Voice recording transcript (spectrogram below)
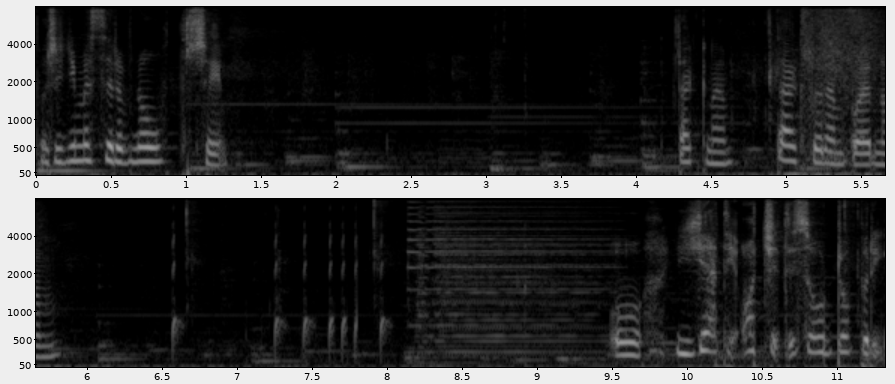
Pořídíme si rovnou tři. Tak ne. Tak to jdem po jednom. O, je, ty oči, ty jsou dobrý.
